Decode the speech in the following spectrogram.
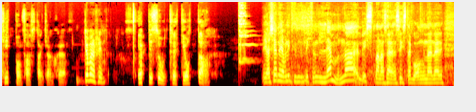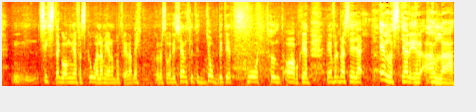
klipp om fastan kanske? Ja, varför inte? Episod 38. Jag känner jag vill inte liksom lämna lyssnarna så här en sista gång. När, när, mm, sista gången jag får skåla med dem på flera veckor och så. Det känns lite jobbigt, det är ett svårt, tungt avsked. Men jag får bara säga, jag älskar er alla.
